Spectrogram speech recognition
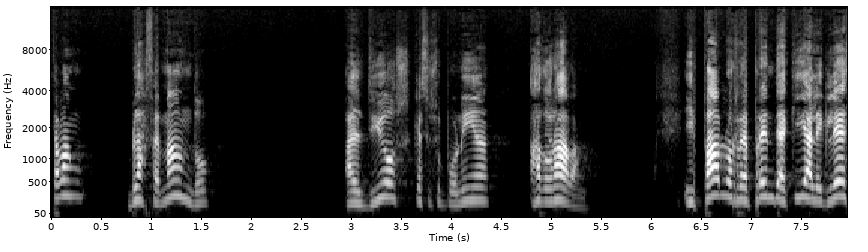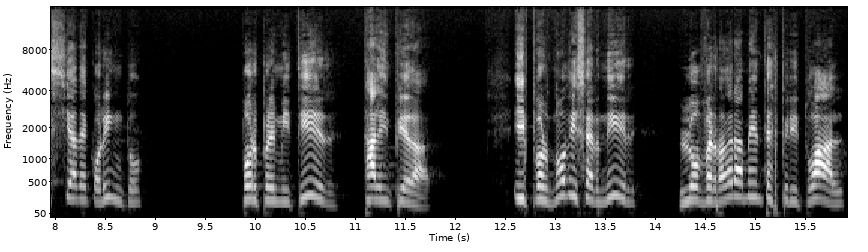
Estaban blasfemando al Dios que se suponía adoraban. Y Pablo reprende aquí a la iglesia de Corinto por permitir tal impiedad y por no discernir lo verdaderamente espiritual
